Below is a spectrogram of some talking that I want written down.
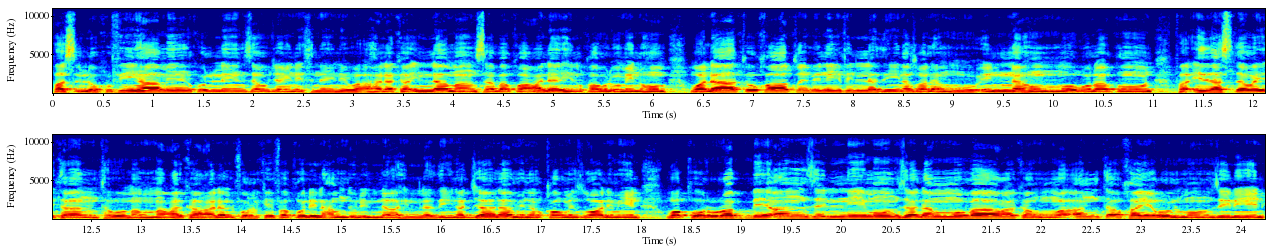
فاسلك فيها من كل زوجين اثنين وأهلك إلا من سبق عليه القول منهم. ولا تخاطبني في الذين ظلموا إنهم مغرقون. فإذا استويت أنت ومن معك على الفلك فقل الحمد لله الذي نجانا من القوم الظالمين. وقل رب أنزلني منزلا مباركا وأنت خير المنزلين.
